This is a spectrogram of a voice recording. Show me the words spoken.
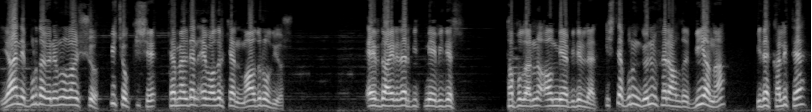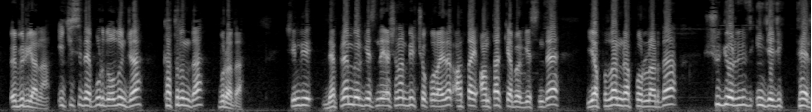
Yani burada önemli olan şu. Birçok kişi temelden ev alırken mağdur oluyor. Ev daireler bitmeyebilir. Tapularını almayabilirler. İşte bunun gönül ferahlığı bir yana bir de kalite öbür yana. İkisi de burada olunca katılım da burada. Şimdi deprem bölgesinde yaşanan birçok olaylar Hatay Antakya bölgesinde yapılan raporlarda şu gördüğünüz incecik tel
